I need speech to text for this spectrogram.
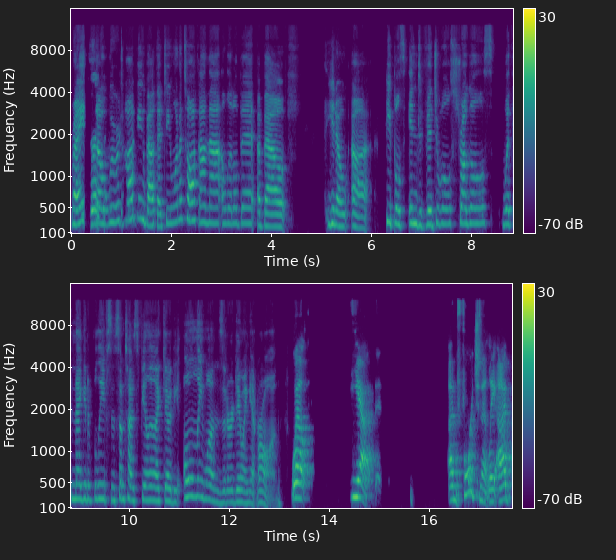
Right. Sure. So we were talking about that. Do you want to talk on that a little bit about, you know, uh, people's individual struggles with negative beliefs and sometimes feeling like they're the only ones that are doing it wrong? Well, yeah. Unfortunately, I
